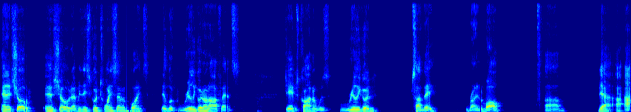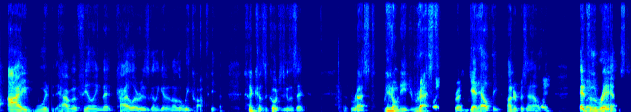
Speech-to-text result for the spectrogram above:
and it showed. And it showed. I mean, they scored 27 points. They looked really good on offense. James Conner was really good Sunday running the ball. Um, yeah, I, I would have a feeling that Kyler is going to get another week off here because the coach is going to say, "Rest. We don't need you. Rest. Right. Get healthy. Hundred percent healthy." Right. And for the Rams,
